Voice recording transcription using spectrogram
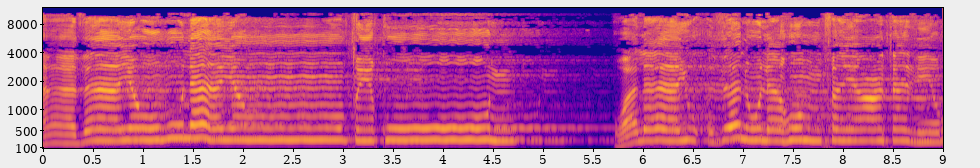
هذا يوم لا ينطقون ولا يؤذن لهم فيعتذرون.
